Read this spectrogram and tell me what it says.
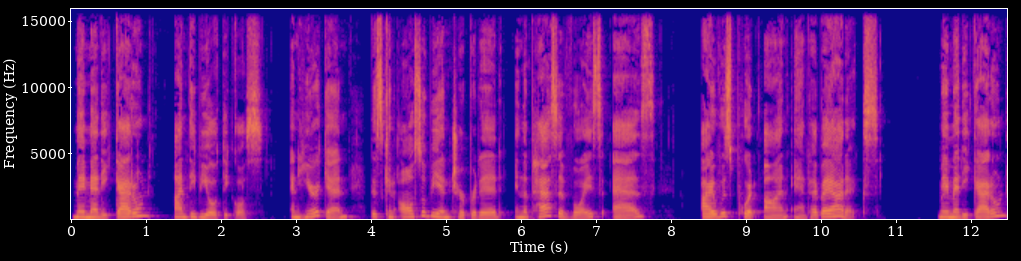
Me medicaron antibióticos. And here again, this can also be interpreted in the passive voice as I was put on antibiotics. Me medicaron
